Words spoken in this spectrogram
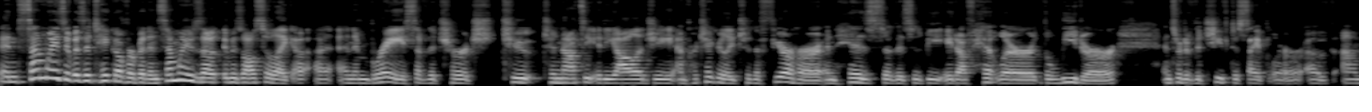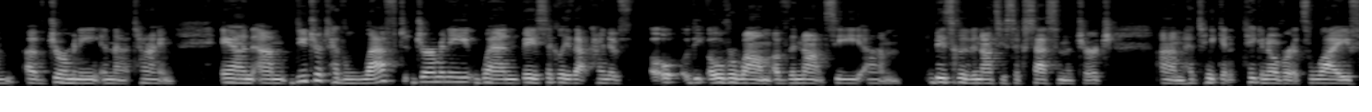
in some ways it was a takeover, but in some ways uh, it was also like a, a, an embrace of the church to to Nazi ideology and particularly to the Führer and his. So this would be Adolf Hitler, the leader, and sort of the chief discipler of um, of Germany in that time. And um, Dietrich had left Germany when basically that kind of the overwhelm of the Nazi, um, basically the Nazi success in the church, um, had taken taken over its life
